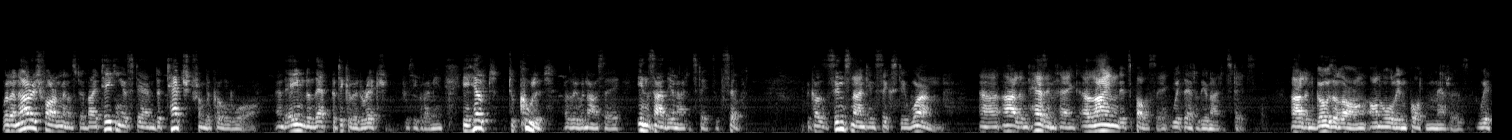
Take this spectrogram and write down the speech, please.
Well, an Irish foreign minister, by taking a stand detached from the Cold War and aimed in that particular direction, if you see what I mean, he helped to cool it, as we would now say, inside the United States itself. Because since 1961, uh, Ireland has in fact aligned its policy with that of the United States. Ireland goes along on all important matters with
